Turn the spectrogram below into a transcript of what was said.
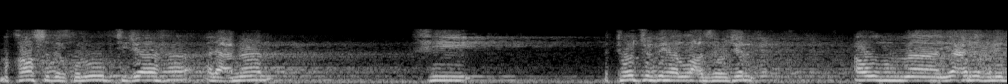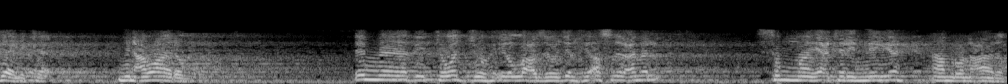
مقاصد القلوب تجاه الأعمال في التوجه بها الله عز وجل أو ما يعرض لذلك من عوارض إما بالتوجه إلى الله عز وجل في أصل العمل ثم يعتري النية أمر عارض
